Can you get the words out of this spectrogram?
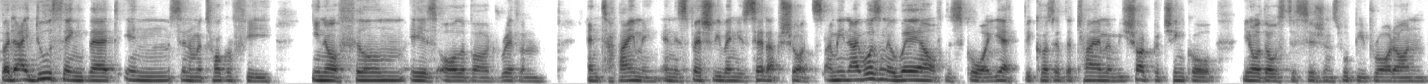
But I do think that in cinematography, you know, film is all about rhythm and timing, and especially when you set up shots. I mean, I wasn't aware of the score yet because at the time when we shot Pachinko, you know, those decisions would be brought on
